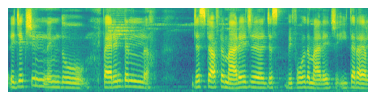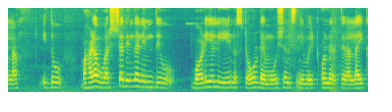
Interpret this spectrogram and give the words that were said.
ರಿಜೆಕ್ಷನ್ ನಿಮ್ಮದು parental just after marriage just before the marriage ಈ ಥರ ಎಲ್ಲ. ಇದು ಬಹಳ ವರ್ಷದಿಂದ ನಿಮ್ಮದು ಬಾಡಿಯಲ್ಲಿ ಏನು ಸ್ಟೋರ್ಡ್ ಎಮೋಷನ್ಸ್ ನೀವು ಇಟ್ಕೊಂಡಿರ್ತೀರ ಲೈಕ್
